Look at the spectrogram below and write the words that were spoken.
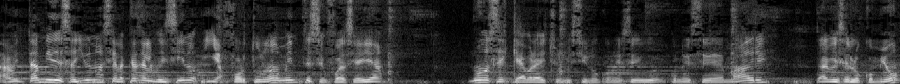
Aventar mi desayuno hacia la casa del vecino y afortunadamente se fue hacia allá. No sé qué habrá hecho el vecino con ese con ese madre. Tal vez se lo comió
